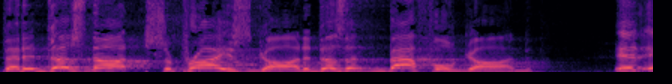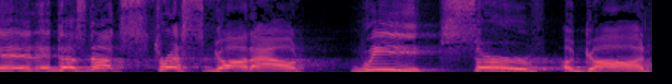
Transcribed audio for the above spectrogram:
that it does not surprise God. It doesn't baffle God. It, it, it does not stress God out. We serve a God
